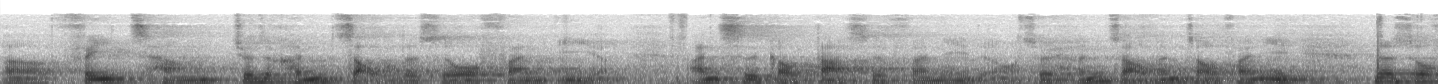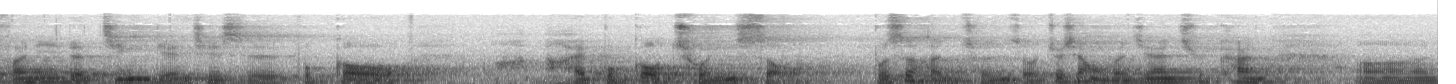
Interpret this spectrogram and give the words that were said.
呃非常就是很早的时候翻译啊。安世高大师翻译的哦，所以很早很早翻译，那时候翻译的经典其实不够，还不够纯熟，不是很纯熟。就像我们现在去看，呃，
